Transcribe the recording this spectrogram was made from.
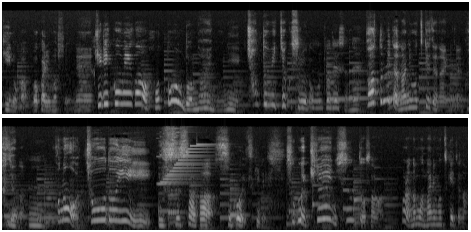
きいのがわかりますよね。切り込みがほとんどないのに、ちゃんと密着するの。本当ですね。パッと見たら何もつけてないみたいな感じじゃないうん。このちょうどいい薄さがすごい好きです。すごい綺麗にスンと収まる。ほら、もう何もつけてない。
